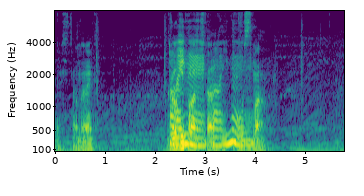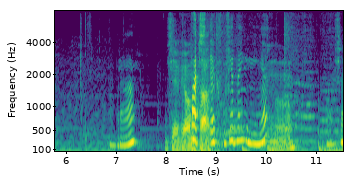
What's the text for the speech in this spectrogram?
Pierścionek. Kolejny, Drugi portfel. kolejny. Ósma. Dobra. Dziewiąta. Patrz, jak w jednej linii, nie? No, Dobrze.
